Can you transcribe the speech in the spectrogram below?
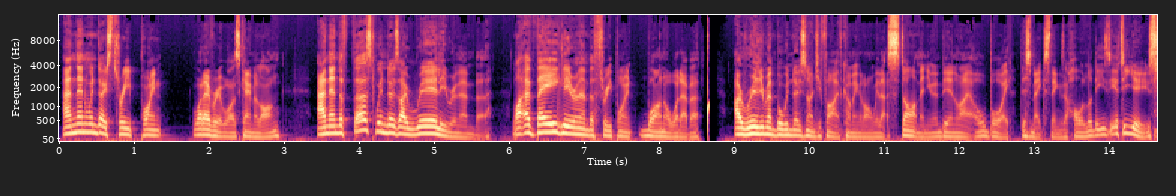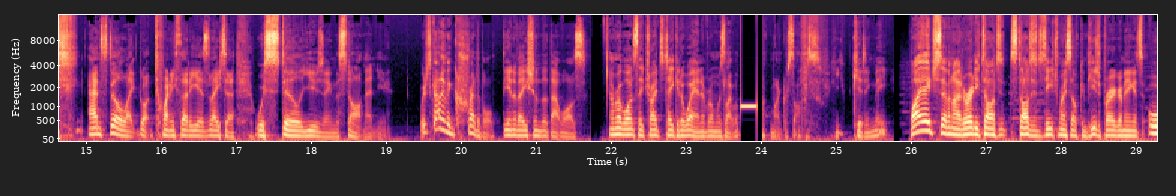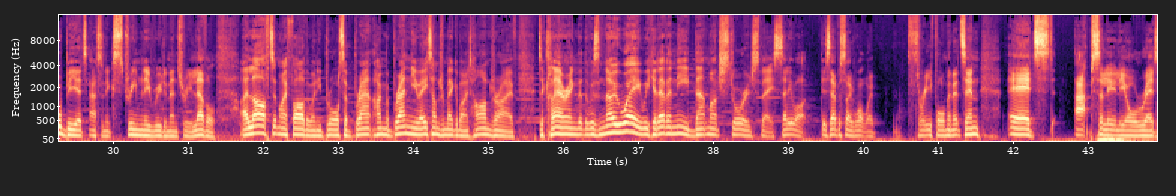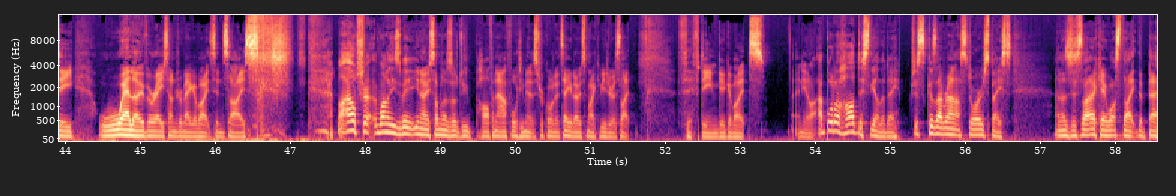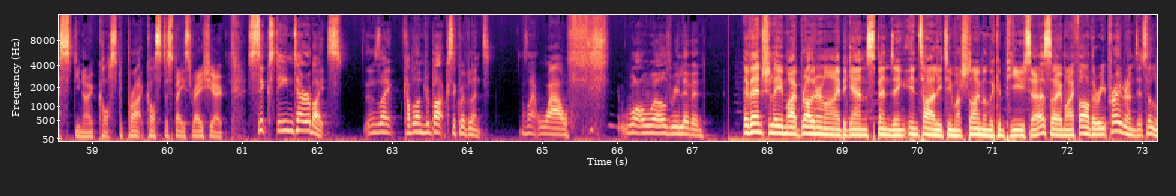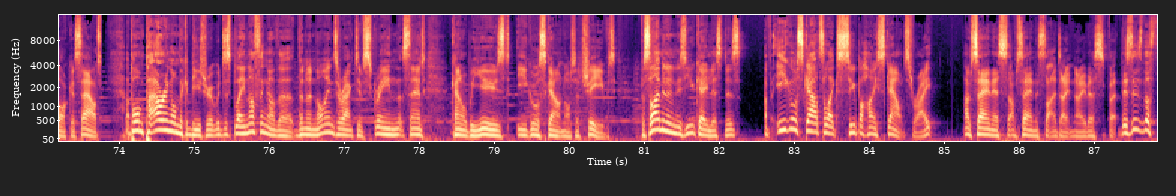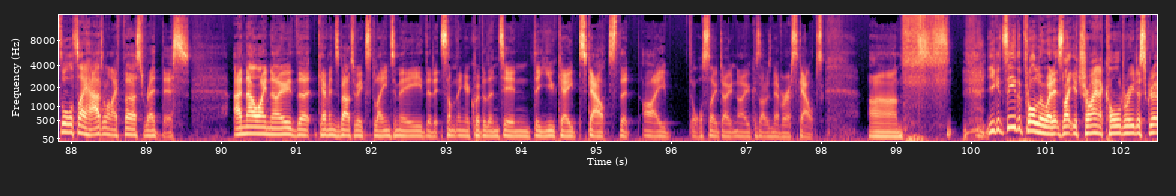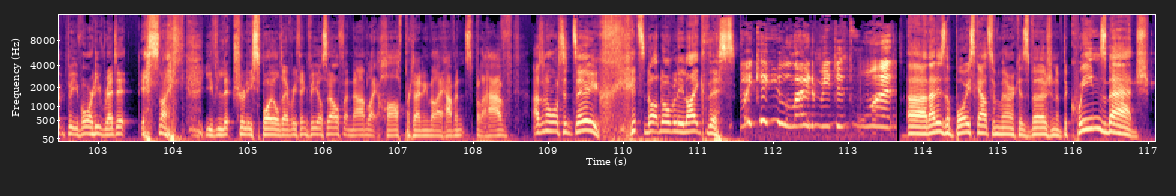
And then Windows 3. Point whatever it was came along. And then the first Windows I really remember, like I vaguely remember 3.1 or whatever, I really remember Windows 95 coming along with that start menu and being like, oh boy, this makes things a whole lot easier to use. and still, like, what, 20, 30 years later, we're still using the start menu, which is kind of incredible, the innovation that that was. I remember once they tried to take it away and everyone was like, what the fuck, Microsoft? Are you kidding me? By age seven, I'd already started, started to teach myself computer programming, albeit at an extremely rudimentary level. I laughed at my father when he brought a brand, home a brand new 800 megabyte hard drive, declaring that there was no way we could ever need that much storage space. Tell you what, this episode, what we're three, four minutes in, it's absolutely already well over 800 megabytes in size. like I'll try, one of these, you know, sometimes I'll do half an hour, 40 minutes recording, take it over to my computer. It's like 15 gigabytes and you're like, I bought a hard disk the other day just because I ran out of storage space. And I was just like, okay, what's like the best, you know, cost to cost to space ratio? 16 terabytes. It was like a couple hundred bucks equivalent. I was like, wow, what a world we live in. Eventually, my brother and I began spending entirely too much time on the computer, so my father reprogrammed it to lock us out. Upon powering on the computer, it would display nothing other than a non interactive screen that said, cannot be used, Eagle Scout not achieved. For Simon and his UK listeners, Eagle Scouts are like super high scouts, right? I'm saying this, I'm saying this like I don't know this, but this is the thought I had when I first read this. And now I know that Kevin's about to explain to me that it's something equivalent in the UK Scouts that I also don't know because I was never a scout. Um, you can see the problem when it's like you're trying to cold read a script, but you've already read it. It's like you've literally spoiled everything for yourself, and now I'm like half pretending that I haven't, but I have. I don't know what to do. It's not normally like this. Why can't you lie to me just once? Uh, that is the Boy Scouts of America's version of the Queen's Badge.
